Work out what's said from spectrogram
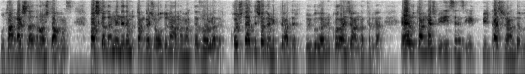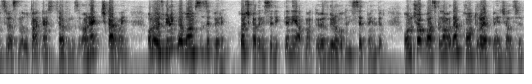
utangaçlardan hoşlanmaz. Başkalarının neden utangaç olduğunu anlamakta zorlanır. Koçlar dışa dönüklerdir. Duygularını kolayca anlatırlar. Eğer utangaç biriyseniz ilk birkaç randevu sırasında utangaç tarafınızı öne çıkarmayın. Ona özgürlük ve bağımsızlık verin. Koç kadın istediklerini yapmakta özgür olduğunu hissetmelidir. Onu çok baskılamadan kontrol etmeye çalışın.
